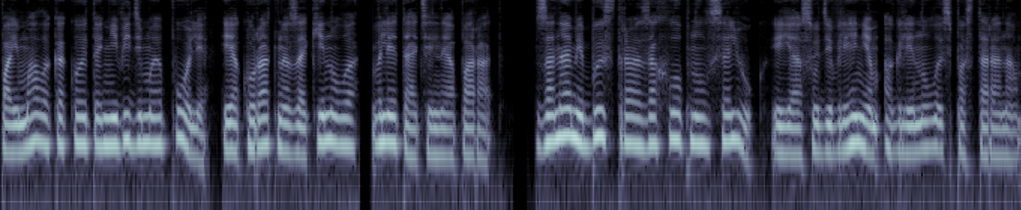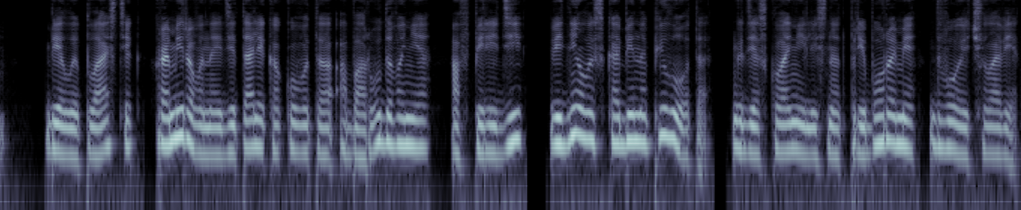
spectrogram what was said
поймало какое-то невидимое поле и аккуратно закинуло в летательный аппарат. За нами быстро захлопнулся люк, и я с удивлением оглянулась по сторонам белый пластик, хромированные детали какого-то оборудования, а впереди виднелась кабина пилота, где склонились над приборами двое человек.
